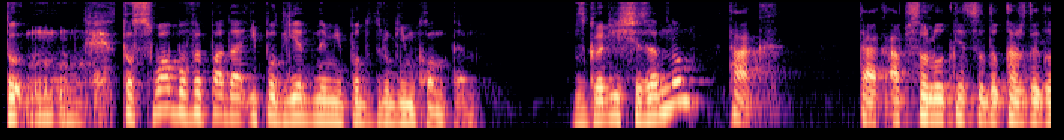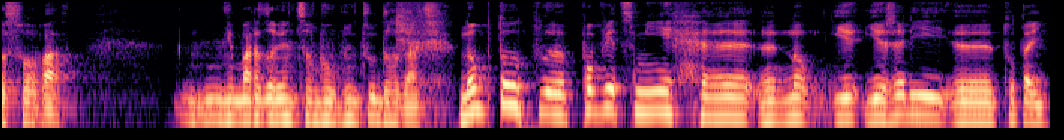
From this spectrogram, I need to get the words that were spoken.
to, to słabo wypada i pod jednym, i pod drugim kątem. Zgodzisz się ze mną? Tak, tak, absolutnie co do każdego słowa nie bardzo wiem, co mógłbym tu dodać. No to e, powiedz mi, e, no, jeżeli e, tutaj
